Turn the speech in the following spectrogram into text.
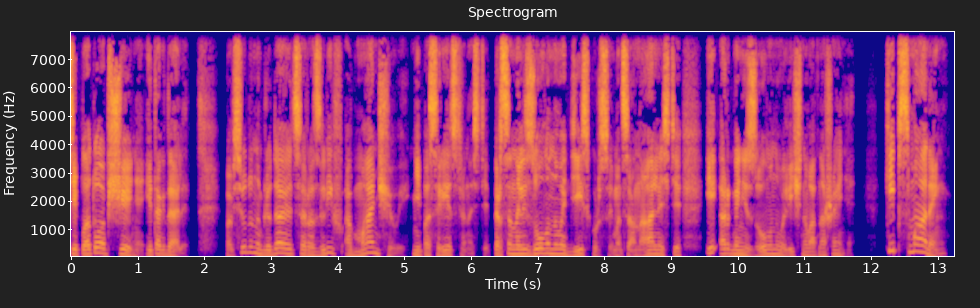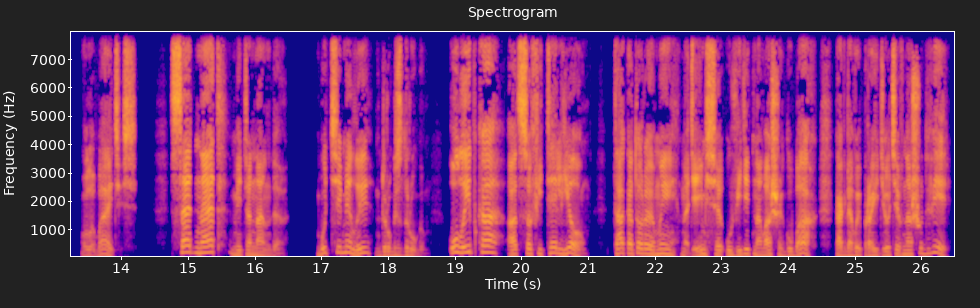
теплоту общения и так далее. Повсюду наблюдается разлив обманчивой непосредственности, персонализованного дискурса, эмоциональности и организованного личного отношения. Keep smiling, улыбайтесь. Sad net miteinander. Будьте милы друг с другом. Улыбка от Софительо, та, которую мы надеемся увидеть на ваших губах, когда вы пройдете в нашу дверь.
